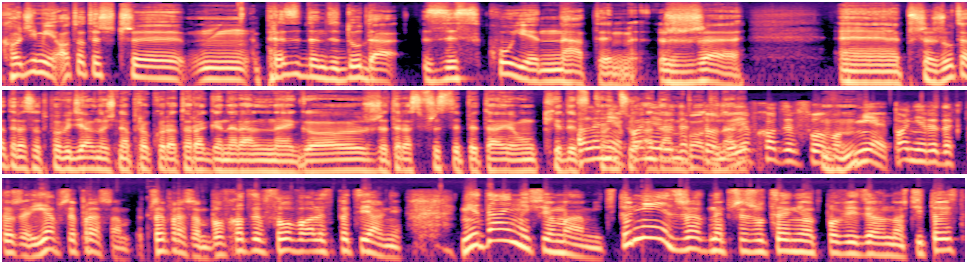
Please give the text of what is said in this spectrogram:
Chodzi mi o to też, czy mm, prezydent Duda zyskuje na tym, że E, przerzuca teraz odpowiedzialność na prokuratora generalnego, że teraz wszyscy pytają, kiedy Ale w nie, końcu panie Adam redaktorze, Bodnar... ja wchodzę w słowo. Mhm. Nie, panie redaktorze, ja przepraszam, przepraszam, bo wchodzę w słowo, ale specjalnie. Nie dajmy się mamić. To nie jest żadne przerzucenie odpowiedzialności. To jest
